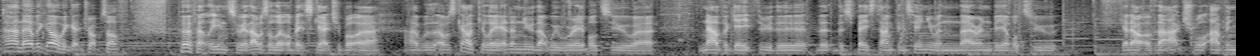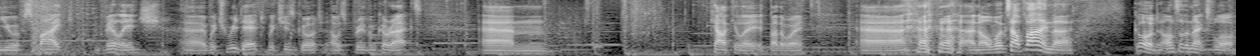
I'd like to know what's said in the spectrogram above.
And there we go, we get dropped off perfectly into it. That was a little bit sketchy, but uh, I was I was calculated. I knew that we were able to uh, navigate through the, the, the space-time continuum there and be able to get out of that actual avenue of Spike Village, uh, which we did, which is good. I was proven correct. Um, calculated, by the way. Uh, and all works out fine there. Good, on to the next floor.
